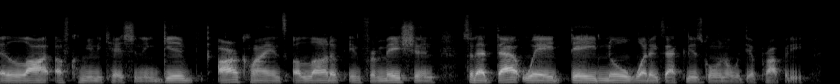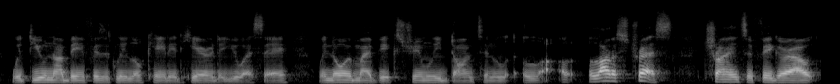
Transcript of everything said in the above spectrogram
a lot of communication and give our clients a lot of information so that that way they know what exactly is going on with their property. With you not being physically located here in the USA, we know it might be extremely daunting, a lot, of stress trying to figure out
